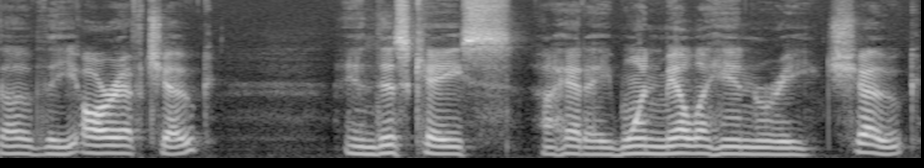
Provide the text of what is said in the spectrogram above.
of the RF choke. In this case, I had a 1 millihenry choke.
